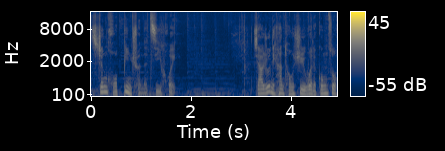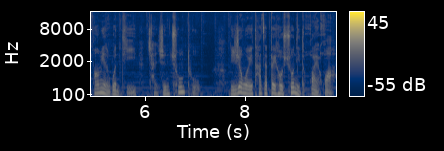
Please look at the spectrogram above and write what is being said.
生活并存的机会。假如你和同事为了工作方面的问题产生冲突，你认为他在背后说你的坏话，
